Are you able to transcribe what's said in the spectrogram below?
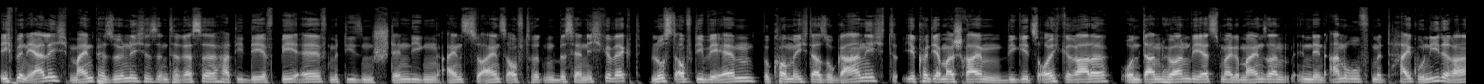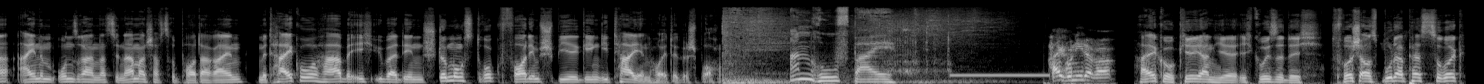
Ich bin ehrlich, mein persönliches Interesse hat die DFB 11 mit diesen ständigen 1 zu 1 Auftritten bisher nicht geweckt. Lust auf die WM bekomme ich da so gar nicht. Ihr könnt ja mal schreiben, wie geht's euch gerade? Und dann hören wir jetzt mal gemeinsam in den Anruf mit Heiko Niederer, einem unserer Nationalmannschaftsreporter rein. Mit Heiko habe ich über den Stimmungsdruck vor dem Spiel gegen Italien heute gesprochen. Anruf bei Heiko Niederer. Heiko, Kilian hier, ich grüße dich. Frisch aus Budapest zurück.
